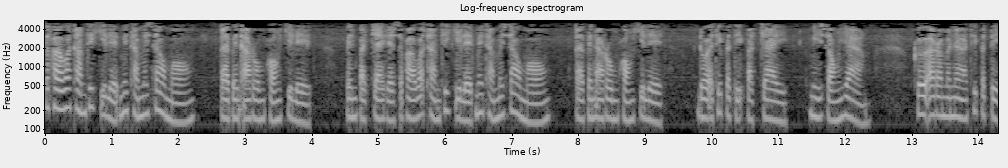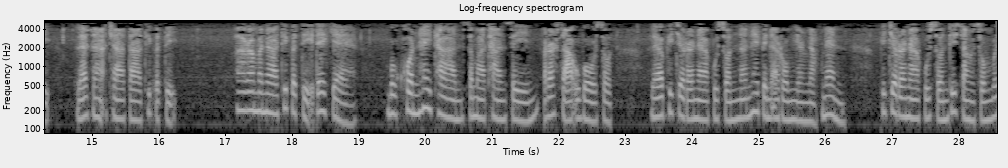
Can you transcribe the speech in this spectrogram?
สภาวธรรมที่กิเลสไม่ทำให้เศร้าหมอง แต่เป็นอารมณ์ของกิเลส เป็นปัจจัยแก่สภาวธรรมที่กิเลสไม่ทำให้เศร้าหมอง แต่เป็นอารมณ์ของกิเลส โดยอธิปติปัจจัยมีสองอย่าง คืออารมนาธิปติและสหชาตาธิปติ อารมนาธิปติได้แก่ บุคคลให้ทาน สมาทานศีล รักษาอุโบสถ แล้วพิจารณากุศลนั้นให้เป็นอารมณ์อย่างหนักแน่น พิจารณากุศลที่สั่งสมไว้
